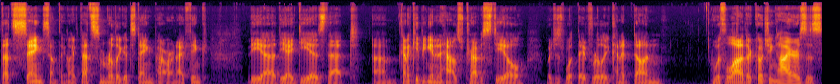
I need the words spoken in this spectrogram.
that's saying something. Like that's some really good staying power. And i think the uh, the idea is that um, kind of keeping it in house with Travis Steele, which is what they've really kind of done with a lot of their coaching hires, is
